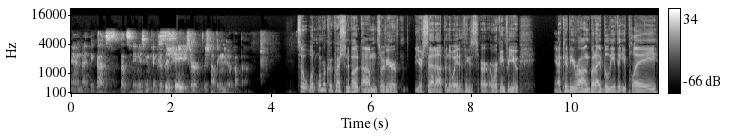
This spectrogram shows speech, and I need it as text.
and i think that's that's the amazing thing because the shapes are there's nothing new about that. So one, one more quick question about um, sort of your your setup and the way that things are, are working for you. Yeah. i could be wrong but i believe that you play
